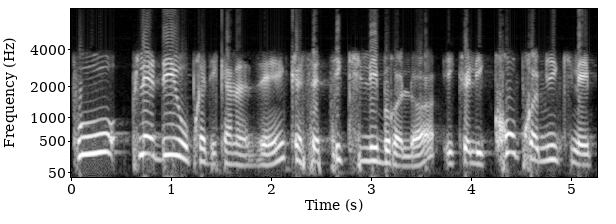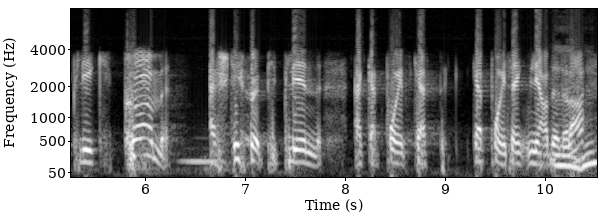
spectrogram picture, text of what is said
pour plaider auprès des Canadiens que cet équilibre-là et que les compromis qu'il implique, comme acheter un pipeline à 4,4 4,5 milliards de dollars, mhm.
